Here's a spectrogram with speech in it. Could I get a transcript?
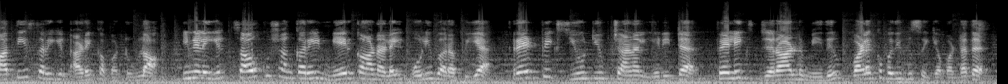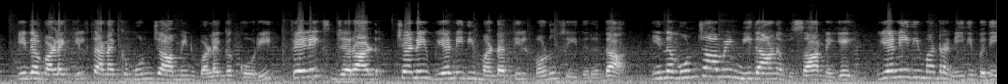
மத்திய சிறையில் அடைக்கப்பட்டுள்ளார். இந்நிலையில் சவுக்கு சங்கரின் நேர்காணலை ஒளிபரப்பிய Redpix YouTube channel editor Felix Gerald மீது வழக்கு பதிவு செய்யப்பட்டது. இந்த வழக்கில் தனக்கு முன் ஜாமீன் வழங்க கோரி ஃபெலிக்ஸ் ஜெரால்டு சென்னை உயர்நீதிமன்றத்தில் மனு செய்திருந்தார். இந்த முன்ஜாமீன் மீதான விசாரணையை உயர்நீதிமன்ற நீதிபதி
